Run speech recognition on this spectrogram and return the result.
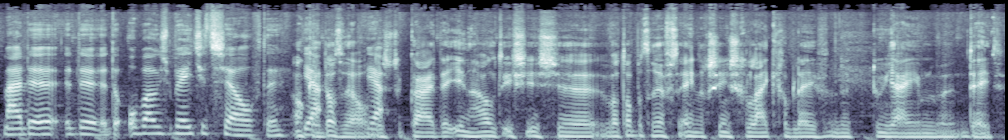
Maar de, de, de opbouw is een beetje hetzelfde. Oké, ja. dat wel. Ja. Dus de, de inhoud is, is eh, wat dat betreft enigszins gelijk gebleven toen jij hem eh, deed.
